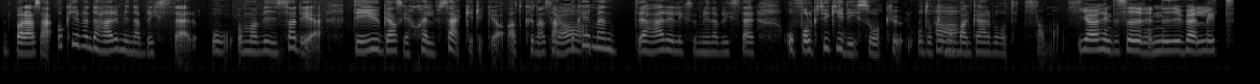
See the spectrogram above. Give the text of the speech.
bara säga okej men det här är mina brister. Och om man visar det. Det är ju ganska självsäkert tycker jag. Att kunna säga Ja. okej men det här är liksom mina brister. Och folk tycker ju det är så kul. Och då kan Ja. man bara garva åt det tillsammans. Jag tänkte säga det, ni är väldigt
